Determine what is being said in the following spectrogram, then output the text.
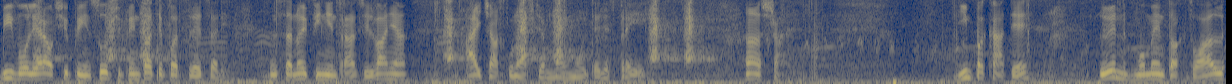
bivoli erau și prin sud și prin toate părțile țării. Însă noi fiind din Transilvania, aici cunoaștem mai multe despre ei. Așa. Din păcate, în momentul actual,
